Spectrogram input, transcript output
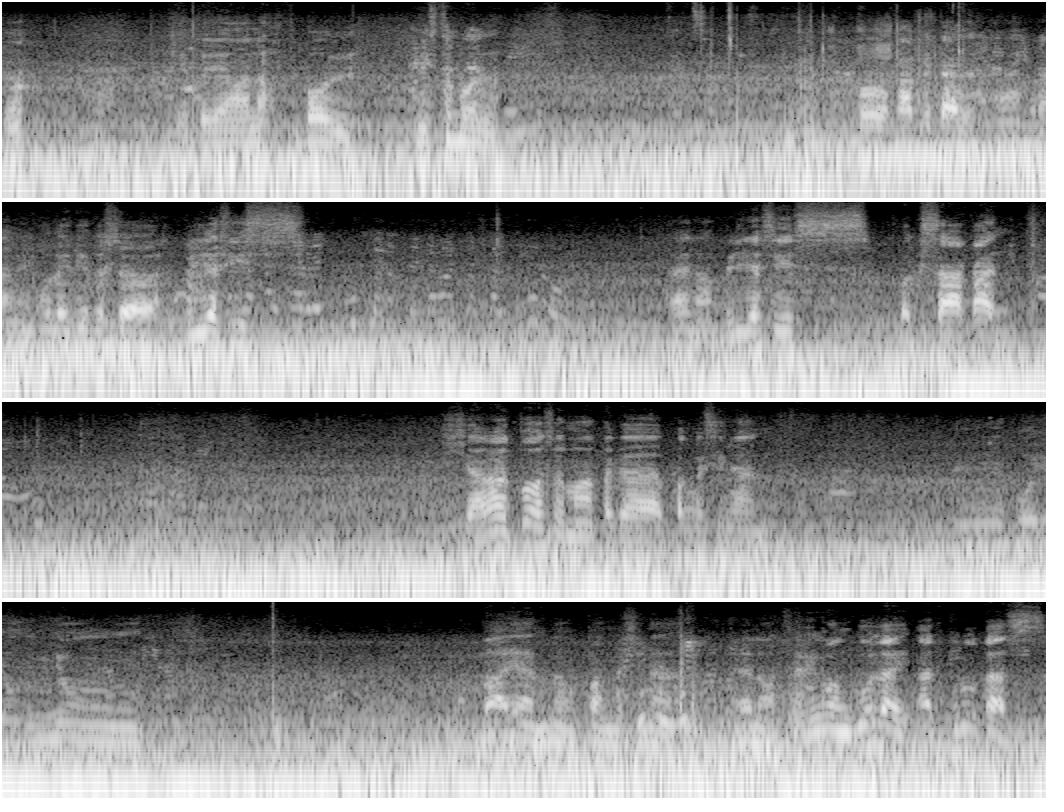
No? Ito yung ano, bowl, vegetable bowl capital. Ah, maraming kulay dito sa Villasis. Ayan o, Villasis Bagsakan. Shoutout po sa mga taga Pangasinan. Ayan po yung inyong bayan ng Pangasinan. Ayan o, sariwang gulay at prutas.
